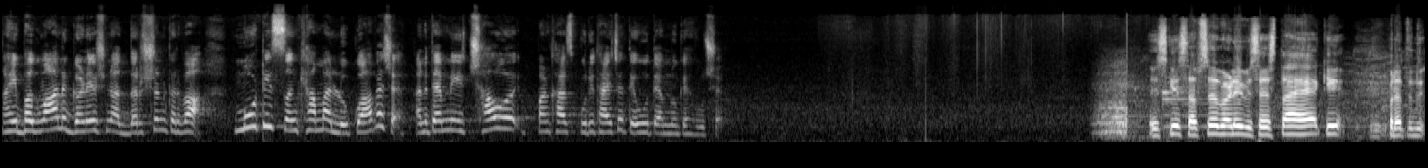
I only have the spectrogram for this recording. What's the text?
અહીં ભગવાન ગણેશના દર્શન કરવા મોટી સંખ્યામાં લોકો આવે છે અને તેમની ઈચ્છાઓ પણ ખાસ પૂરી થાય છે તેવું તેમનું કહેવું છે इसकी सबसे बड़ी विशेषता है कि प्रति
